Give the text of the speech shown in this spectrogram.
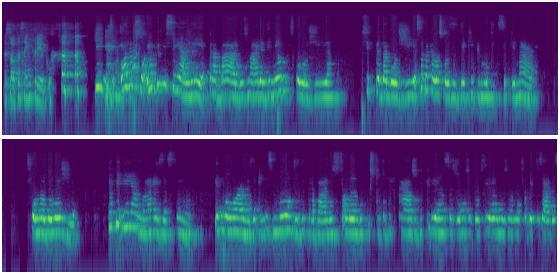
O pessoal está sem emprego. Gente, olha só, eu comecei a ler trabalhos na área de neuropsicologia, psicopedagogia, sabe aquelas coisas de equipe multidisciplinar? Fonoaudiologia. Eu peguei anais, assim, enormes, aqueles montes de trabalhos falando estudo de caso de crianças 11, 12 anos não alfabetizadas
